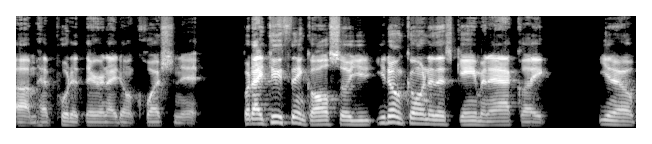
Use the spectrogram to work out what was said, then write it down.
um, have put it there, and I don't question it. But I do think also you you don't go into this game and act like you know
